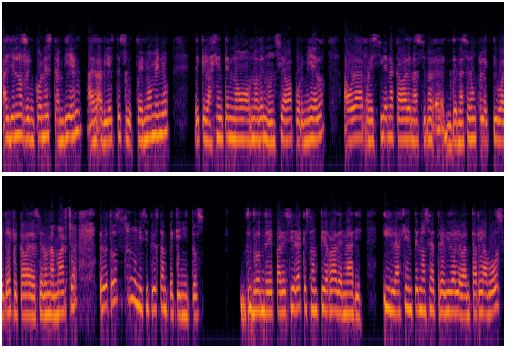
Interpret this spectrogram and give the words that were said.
allí en los rincones también había este fenómeno de que la gente no, no denunciaba por miedo. Ahora recién acaba de nacer, eh, de nacer un colectivo allá que acaba de hacer una marcha, pero todos estos municipios tan pequeñitos, donde pareciera que son tierra de nadie y la gente no se ha atrevido a levantar la voz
